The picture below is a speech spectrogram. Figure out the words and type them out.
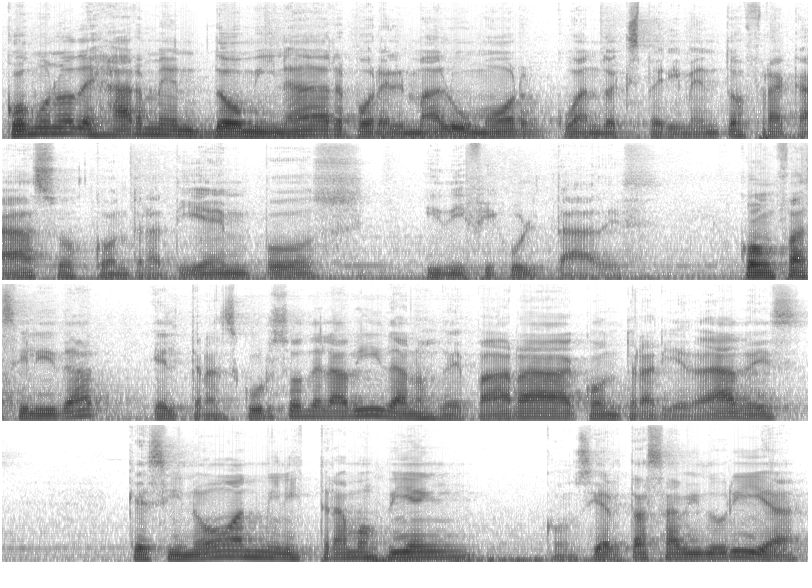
¿Cómo no dejarme dominar por el mal humor cuando experimento fracasos, contratiempos y dificultades? Con facilidad, el transcurso de la vida nos depara contrariedades que si no administramos bien, con cierta sabiduría,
